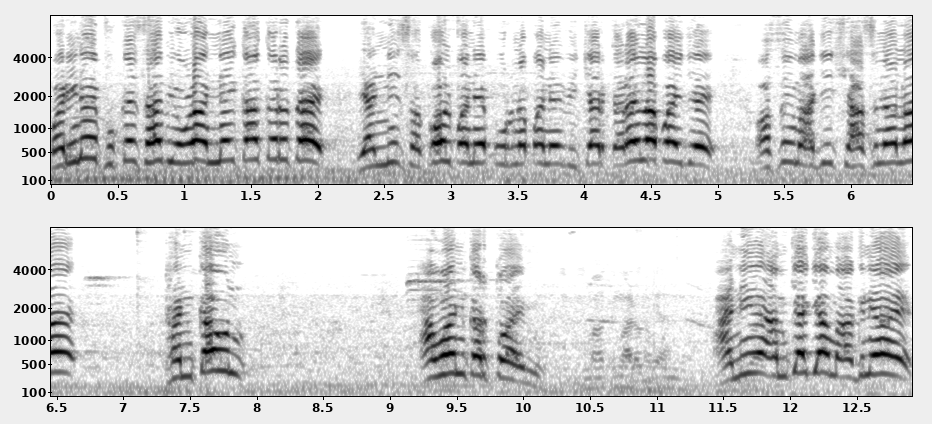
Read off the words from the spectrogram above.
परिणय फुके साहेब एवढा अन्याय का करत आहेत? यांनी सखोलपणे पूर्णपणे विचार करायला पाहिजे असे माझी शासनाला ठणकावून आव्हान करतो आहे मी. आणि आमच्या ज्या मागण्या आहेत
